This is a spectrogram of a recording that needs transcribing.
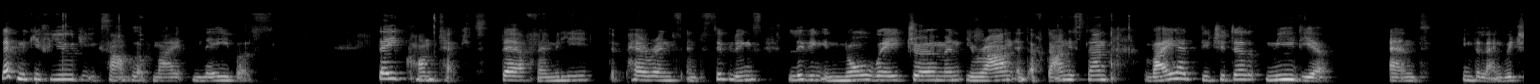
Let me give you the example of my neighbors. They contact their family, the parents and the siblings living in Norway, German, Iran and Afghanistan via digital media and in the language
